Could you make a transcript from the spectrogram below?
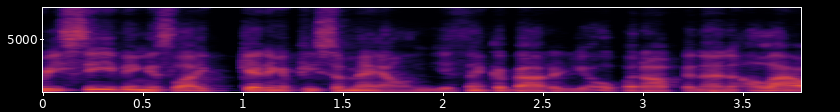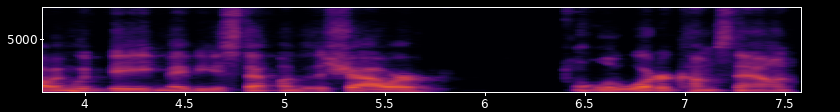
receiving is like getting a piece of mail, and you think about it, you open up, and then allowing would be maybe you step under the shower, all the water comes down,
